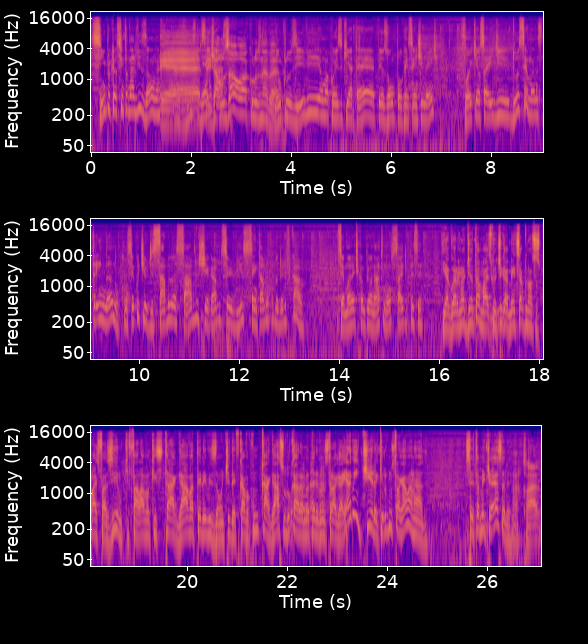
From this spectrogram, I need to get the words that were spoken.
Sim, porque eu sinto na visão, né? É, você já usa óculos, né, velho? Inclusive, uma coisa que até pesou um pouco recentemente foi que eu saí de duas semanas treinando consecutivo, de sábado a sábado, chegava do serviço, sentava no computador e ficava. Semana de campeonato, não sai do PC. E agora não adianta mais, porque antigamente, sabe o que nossos pais faziam? Que falava que estragava a televisão. A gente ficava com um cagaço do caramba a televisão estragar. E era mentira, aquilo que não estragava nada. Você também tinha essa, né? Ah, claro,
